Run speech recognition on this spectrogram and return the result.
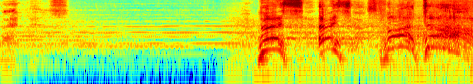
madness. This is Sparta!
